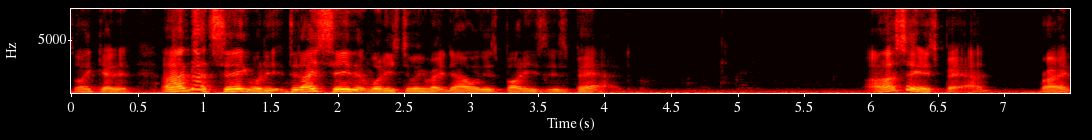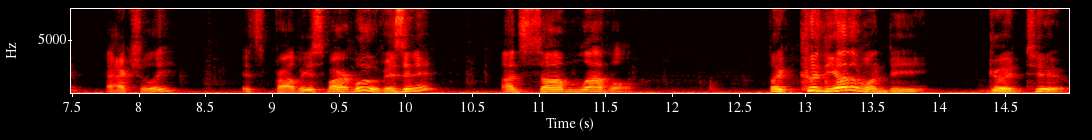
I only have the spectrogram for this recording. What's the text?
So I get it. And I'm not saying what he, did I say that what he's doing right now with his buddies is bad. I'm not saying it's bad, right? Actually, it's probably a smart move, isn't it? on some level. But could the other one be good too?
